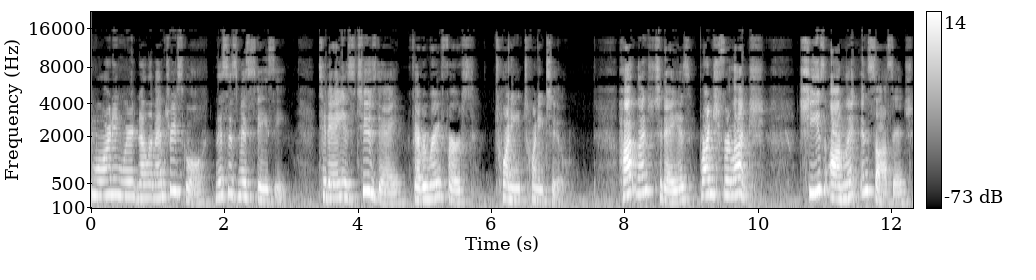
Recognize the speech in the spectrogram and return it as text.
morning, Weirton elementary school. This is Miss Stacy. Today is Tuesday, February 1st, 2022. Hot lunch today is brunch for lunch. Cheese omelet and sausage,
